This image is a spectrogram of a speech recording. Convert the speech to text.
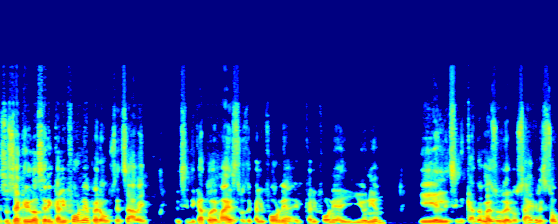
Eso se ha querido hacer en California, pero usted sabe, el Sindicato de Maestros de California, el California Union, y el Sindicato de Maestros de Los Ángeles son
